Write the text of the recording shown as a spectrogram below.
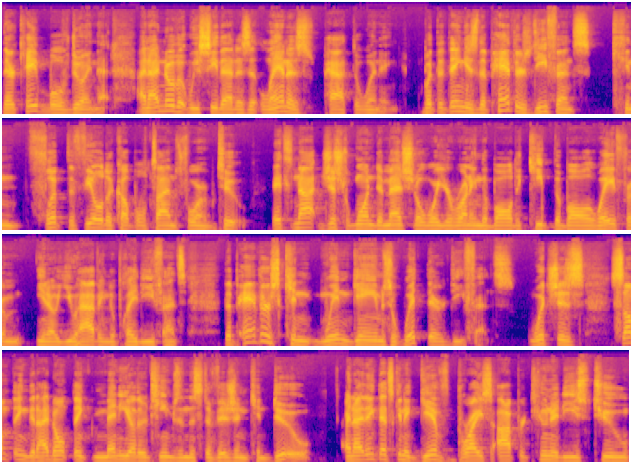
They're capable of doing that. And I know that we see that as Atlanta's path to winning. But the thing is, the Panthers defense can flip the field a couple of times for them too. It's not just one dimensional where you're running the ball to keep the ball away from, you know, you having to play defense. The Panthers can win games with their defense, which is something that I don't think many other teams in this division can do. And I think that's going to give Bryce opportunities to,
